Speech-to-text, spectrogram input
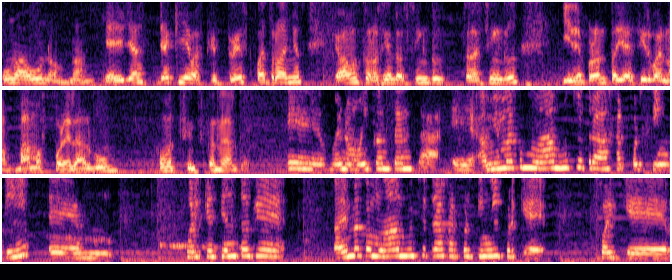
Uno a uno, ¿no? Y ya, ya que llevas que tres, cuatro años que vamos conociendo single tras single y de pronto ya decir, bueno, vamos por el álbum, ¿cómo te sientes con el álbum? Eh, bueno, muy contenta. Eh, a mí me acomodaba mucho trabajar por single. Eh, porque siento que a mí me acomodaba mucho trabajar por single porque porque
